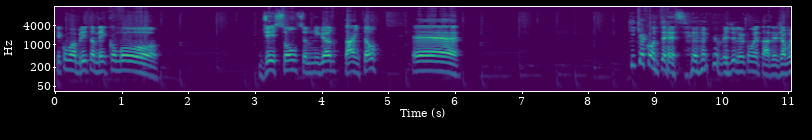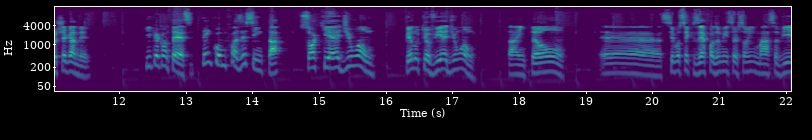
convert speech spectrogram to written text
Tem como abrir também como JSON, se eu não me engano, tá? Então, é... O que que acontece? Acabei de ler um comentário, eu já vou chegar nele. O que que acontece? Tem como fazer sim, tá? Só que é de 1 a 1. Pelo que eu vi, é de 1 a 1, tá? Então, é... se você quiser fazer uma inserção em massa via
